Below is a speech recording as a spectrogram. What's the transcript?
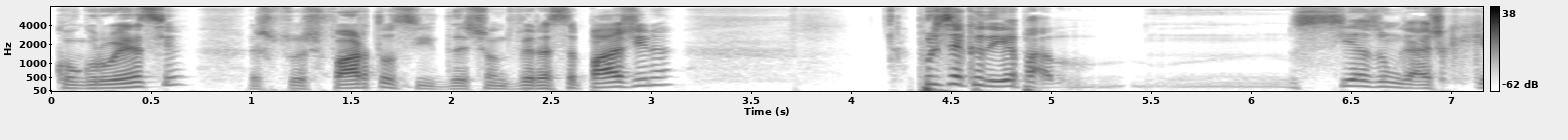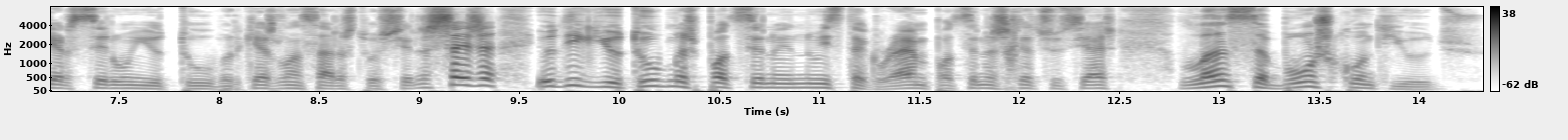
congruência, as pessoas fartam-se e deixam de ver essa página. Por isso é que eu digo, epá, se és um gajo que quer ser um youtuber, queres lançar as tuas cenas, seja, eu digo YouTube, mas pode ser no Instagram, pode ser nas redes sociais, lança bons conteúdos.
